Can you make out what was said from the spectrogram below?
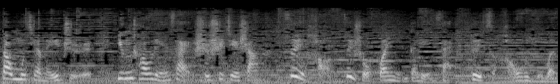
到目前为止，英超联赛是世界上最好、最受欢迎的联赛，对此毫无疑问。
